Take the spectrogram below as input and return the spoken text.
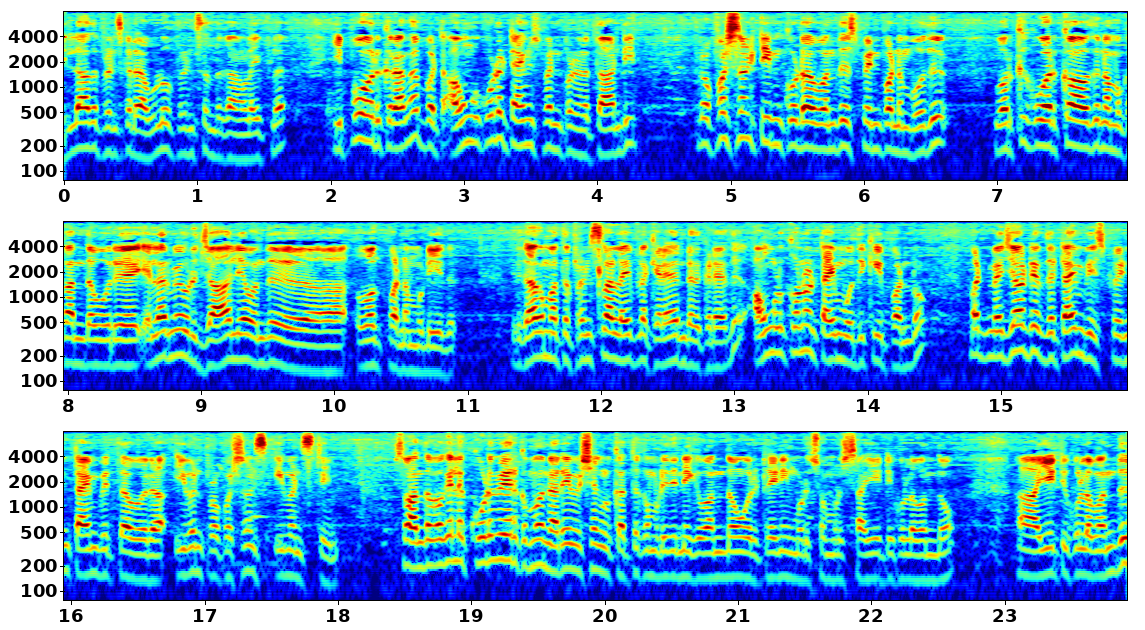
இல்லாத ஃப்ரெண்ட்ஸ் கிடையாது. அவ்வளோ ஃப்ரெண்ட்ஸ் இருந்திருக்காங்க லைஃப்பில் இப்போவும் இருக்கிறாங்க பட் அவங்க கூட டைம் ஸ்பெண்ட் பண்ணுறத தாண்டி ப்ரொஃபஷனல் டீம் கூட வந்து ஸ்பெண்ட் பண்ணும்போது ஒர்க்குக்கு ஒர்க் ஆகுது நமக்கு அந்த ஒரு எல்லாருமே ஒரு ஜாலியாக வந்து ஒர்க் பண்ண முடியுது. இதுக்காக மற்ற ஃப்ரெண்ட்ஸ்லாம் லைஃப்பில் கிடையாதுன்றது கிடையாது. அவங்களுக்கும் டைம் ஒதுக்கி பண்ணுறோம் but majority of the time we spend time with our event professionals events team so அந்த வகையில் கூடவே இருக்கும்போது நிறைய விஷயங்கள் கற்றுக்க முடியுது. இன்றைக்கி வந்தோம் ஒரு ட்ரைனிங் முடிச்சோம் முடிச்சு ஐஐடிக்குள்ளே வந்தோம். ஐஐடிக்குள்ளே வந்து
